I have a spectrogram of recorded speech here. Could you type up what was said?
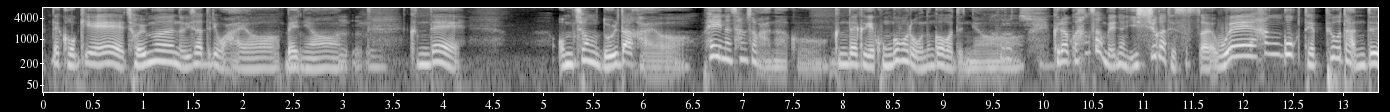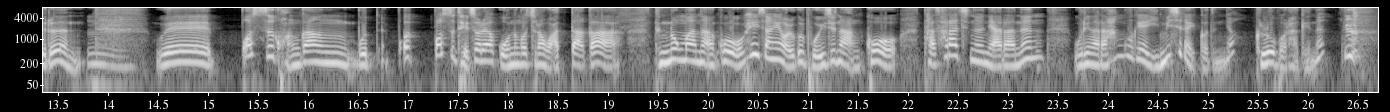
근데 거기에 젊은 의사들이 와요 매년. 음, 음, 음. 근데 엄청 놀다 가요. 회의는 참석 안 하고. 근데 그게 공금으로 오는 거거든요. 그렇지. 그래갖고 항상 매년 이슈가 됐었어요. 왜 한국 대표단들은 음. 왜 버스 관광 뭐 버- 버스 대절해갖고 오는 것처럼 왔다가 등록만 하고 회의장에 얼굴 보이지는 않고 다 사라지느냐라는 우리나라 한국의 이미지가 있거든요. 글로벌하게는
